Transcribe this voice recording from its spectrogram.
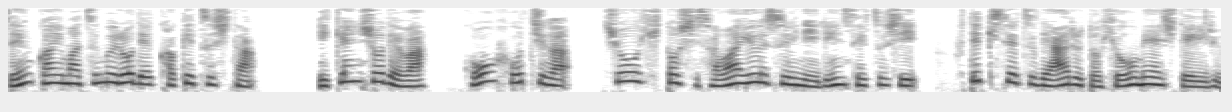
前回松室で可決した。意見書では、候補地が消費都市沢湧水に隣接し、不適切であると表明している。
